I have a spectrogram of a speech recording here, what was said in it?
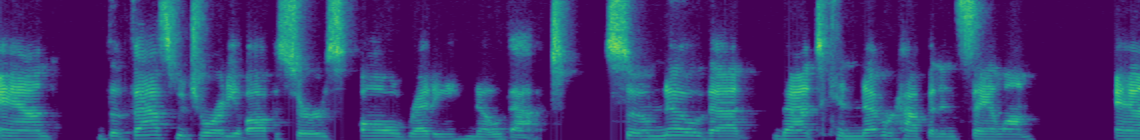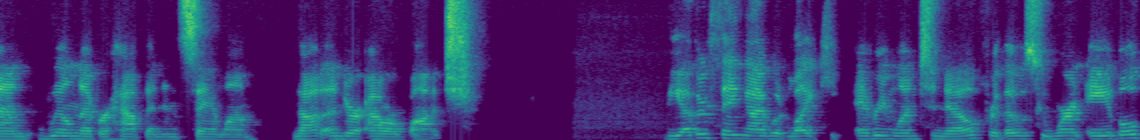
And the vast majority of officers already know that. So know that that can never happen in Salem and will never happen in Salem, not under our watch. The other thing I would like everyone to know for those who weren't able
